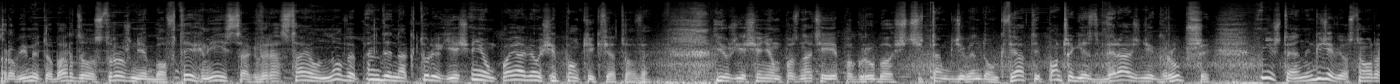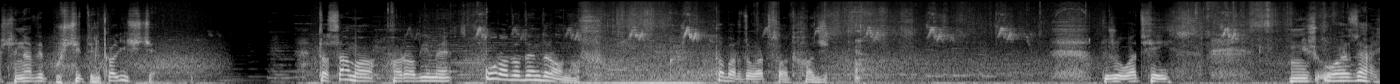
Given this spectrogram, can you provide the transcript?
Robimy to bardzo ostrożnie, bo w tych miejscach wyrastają nowe pędy, na których jesienią pojawią się pąki kwiatowe. Już jesienią poznacie je po grubości. Tam, gdzie będą kwiaty, pączek jest wyraźnie grubszy niż ten, gdzie wiosną roślina wypuści tylko liście. To samo robimy u rododendronów. To bardzo łatwo odchodzi. Dużo łatwiej niż u azali.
